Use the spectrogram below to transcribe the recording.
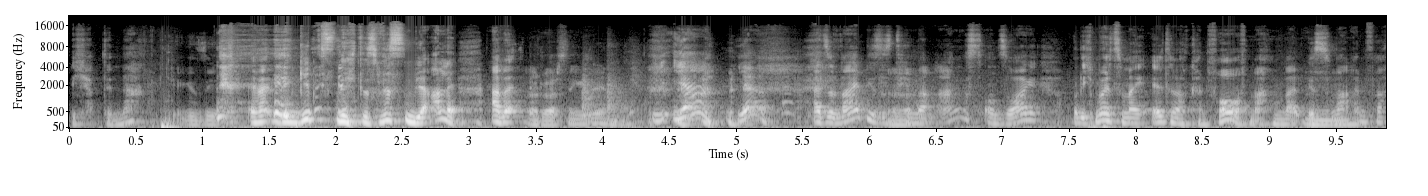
ich habe den Nachttiger gesehen. Den gibt es nicht, das wissen wir alle. Aber Aber du hast ihn gesehen. ja, ja. Also weil dieses Thema Angst und Sorge, und ich möchte meinen Eltern auch keinen Vorwurf machen, weil es war einfach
